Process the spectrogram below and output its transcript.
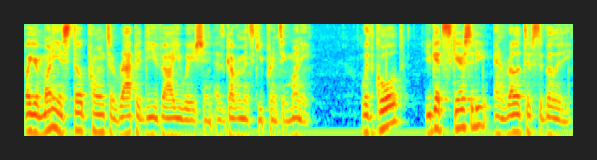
but your money is still prone to rapid devaluation as governments keep printing money. With gold, you get scarcity and relative stability.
